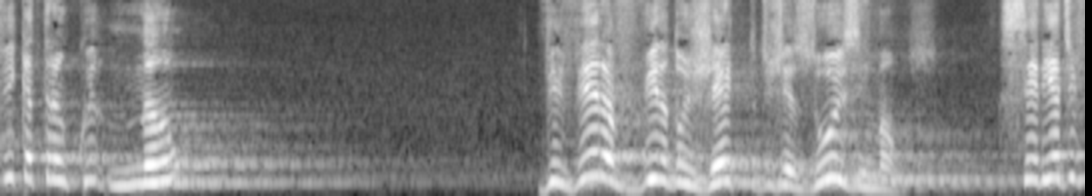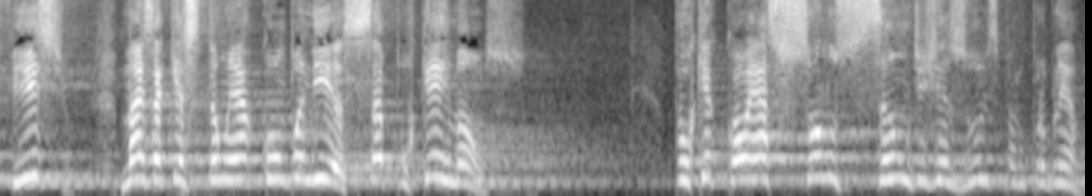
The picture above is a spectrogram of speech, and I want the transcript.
fica tranquilo. Não. Viver a vida do jeito de Jesus, irmãos, seria difícil, mas a questão é a companhia. Sabe por quê, irmãos? Porque qual é a solução de Jesus para o problema?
